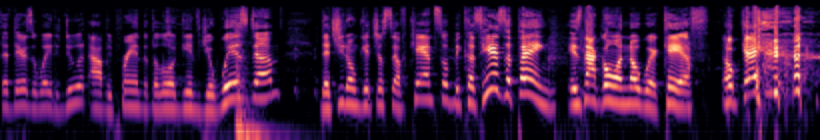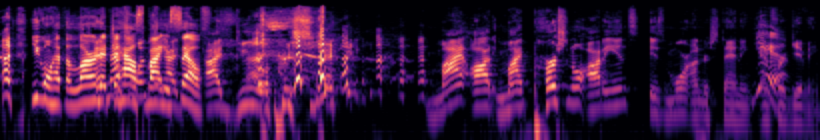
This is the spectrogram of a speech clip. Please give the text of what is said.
that there's a way to do it. I'll be praying that the Lord gives you wisdom, that you don't get yourself canceled. Because here's the thing: it's not going nowhere, Kev. Okay, you're gonna have to learn And at your house by thing I- yourself. I, do appreciate my aud- my personal audience is more understanding and forgiving.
